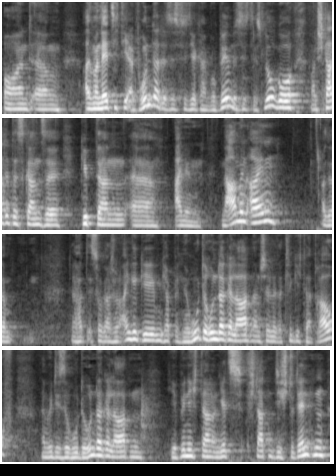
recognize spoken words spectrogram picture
Und ähm, also man lädt sich die App runter, das ist für Sie kein Problem, das ist das Logo, man startet das Ganze, gibt dann äh, einen Namen ein, also der hat es sogar schon eingegeben, ich habe eine Route runtergeladen, anstelle da klicke ich da drauf, dann wird diese Route runtergeladen, hier bin ich dann. Und jetzt starten die Studenten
